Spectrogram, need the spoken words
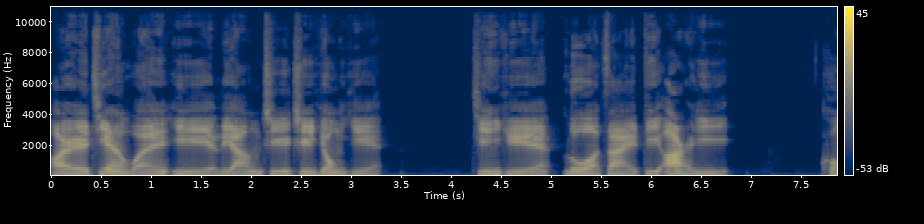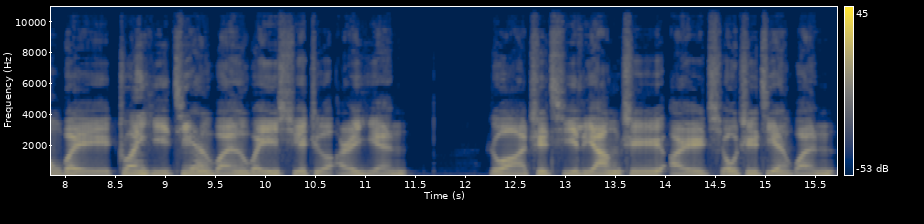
而见闻亦良知之用也。今曰落在第二义，恐谓专以见闻为学者而言。若治其良知而求之见闻，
